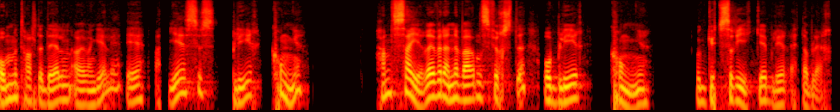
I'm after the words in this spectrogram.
omtalte delen av evangeliet, er at Jesus blir konge. Han seirer over denne verdens fyrste og blir konge. Og Guds rike blir etablert.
